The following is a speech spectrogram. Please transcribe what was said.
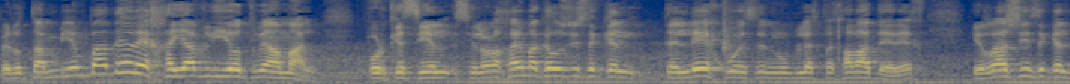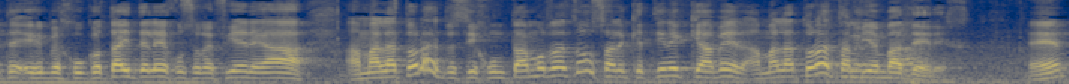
Pero también va de hayab liot ve amal. Porque si el, si el Orahaim dice que el teleju es el nublech derech, y Rashi dice que el, el bejukotai teleju se refiere a amal la Torah, entonces si juntamos las dos, sale que tiene que haber amal la Torah, también va derech. ¿Eh?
